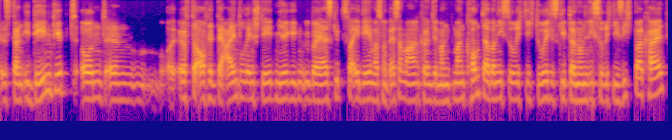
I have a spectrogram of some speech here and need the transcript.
es dann Ideen gibt und ähm, öfter auch der Eindruck entsteht mir gegenüber, ja, es gibt zwar Ideen, was man besser machen könnte, man, man kommt aber nicht so richtig durch, es gibt da noch nicht so richtig Sichtbarkeit.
